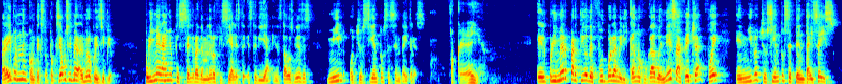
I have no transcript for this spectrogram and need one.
Para ir poniendo en contexto, porque si vamos a ir al mero principio, primer año que se celebra de manera oficial este, este día en Estados Unidos es 1863. Ok. El primer partido de fútbol americano jugado en esa fecha fue en 1876.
